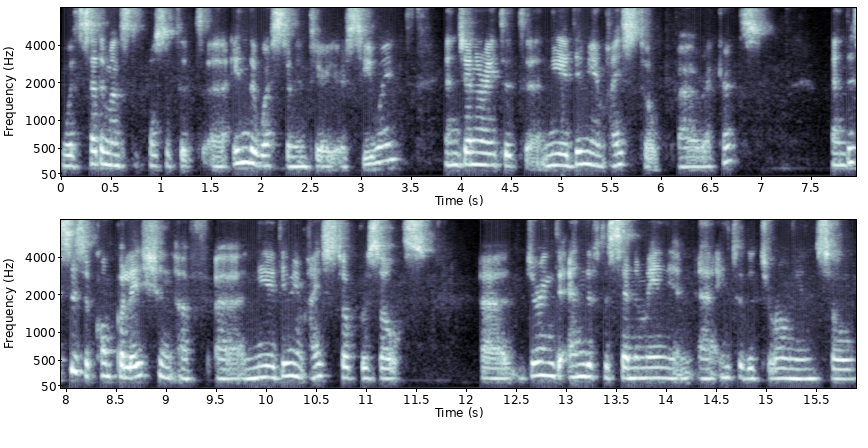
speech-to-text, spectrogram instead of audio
with sediments deposited uh, in the Western Interior Seaway and generated neodymium isotope records. And this is a compilation of uh, neodymium isotope results uh, during the end of the Cenomanian uh, into the Turonian, so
